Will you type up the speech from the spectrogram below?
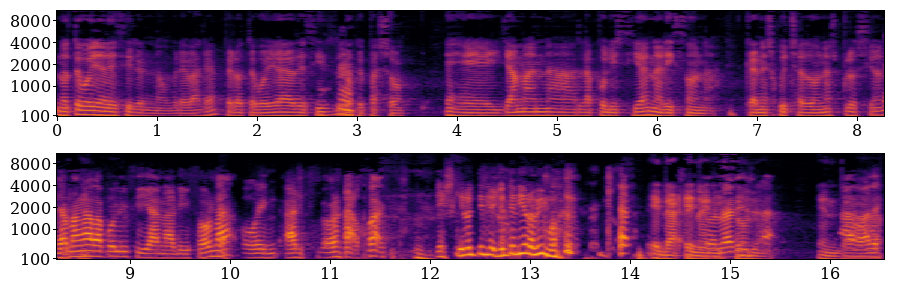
no te voy a decir el nombre, ¿vale? Pero te voy a decir Ah. lo que pasó. Eh, llaman a la policía en Arizona, que han escuchado una explosión. ¿Llaman y- a la policía en Arizona o en Arizona, Juan? Es que lo he entendido, yo he entendido lo mismo. En, la, en Digo, en la Arizona. En, Ah, vale.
